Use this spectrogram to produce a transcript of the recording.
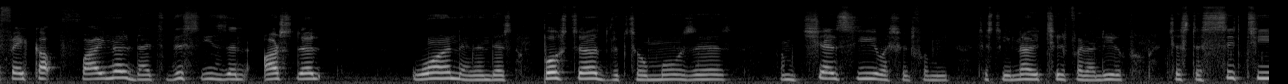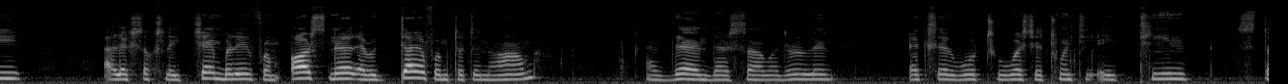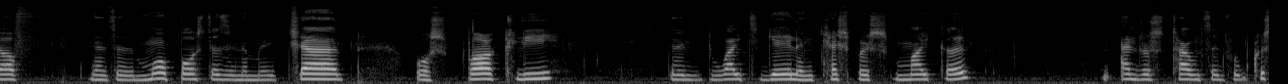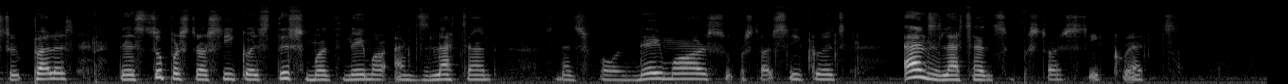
FA Cup final that this season Arsenal won. And then there's posters Victor Moses from Chelsea, Rashid from Manchester United, Fernandinho from Manchester City. Alex Oxlade-Chamberlain from Arsenal, Eric Dier from Tottenham, and then there's some Adrenalyn XL Road to Russia 2018 stuff. Then there's more posters in Emre Can, Ross Barkley, then Dwight Gayle and Kasper Schmeichel, and Andros Townsend from Crystal Palace. There's Superstar Secrets this month, Neymar and Zlatan. That's for Neymar, Superstar Secrets, and Zlatan Superstar Secrets.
